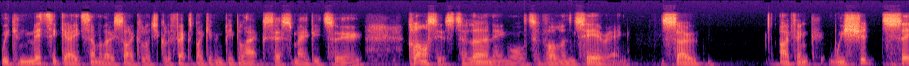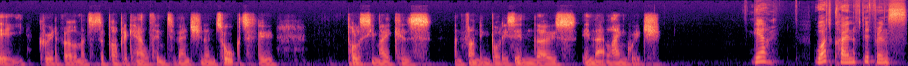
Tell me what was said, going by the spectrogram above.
we can mitigate some of those psychological effects by giving people access maybe to classes, to learning, or to volunteering. So, I think we should see career development as a public health intervention and talk to policymakers and funding bodies in those in that language. Yeah. What kind of difference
